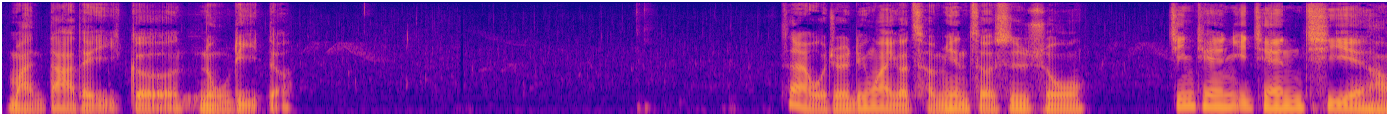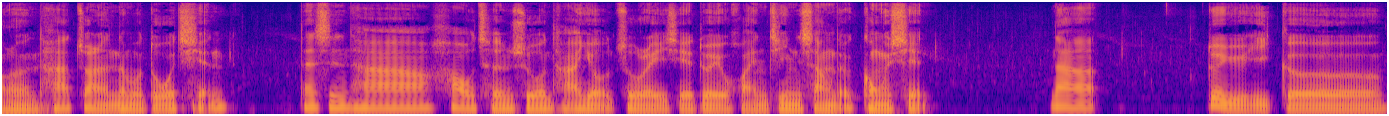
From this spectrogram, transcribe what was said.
蛮大的一个努力的。再，我觉得另外一个层面则是说，今天一间企业好了，他赚了那么多钱，但是他号称说他有做了一些对环境上的贡献。那对于一个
